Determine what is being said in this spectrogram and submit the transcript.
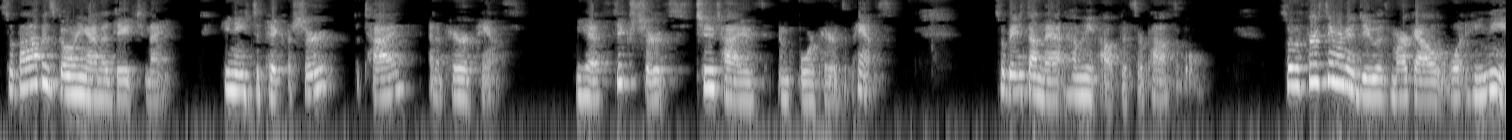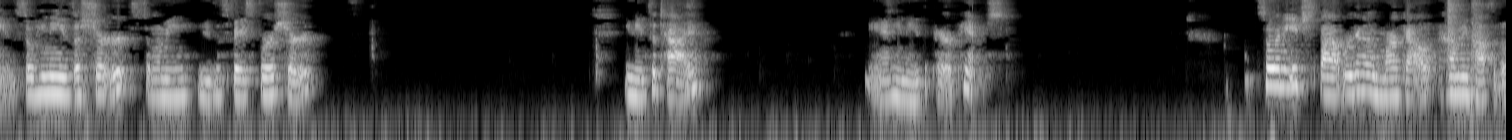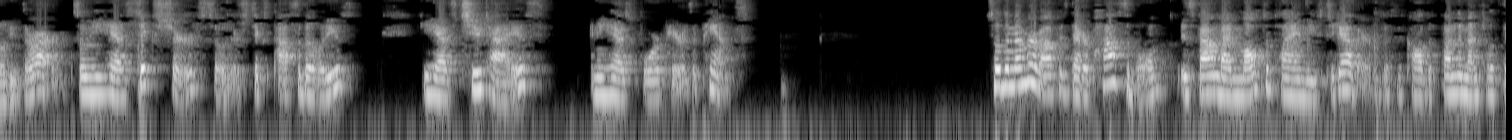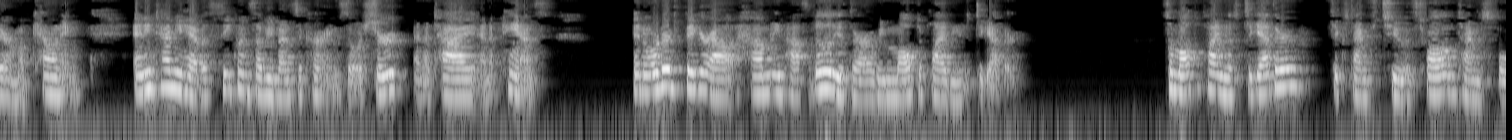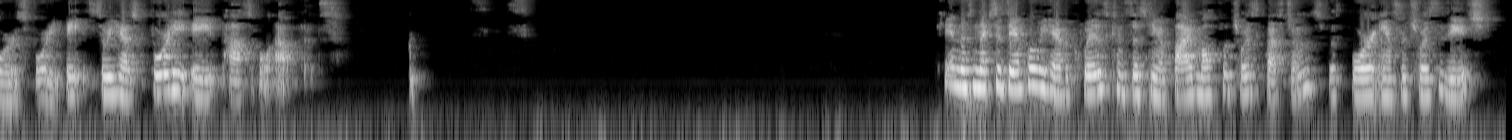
So Bob is going on a date tonight. He needs to pick a shirt, a tie, and a pair of pants. He has six shirts, two ties, and four pairs of pants. So based on that, how many outfits are possible? So the first thing we're going to do is mark out what he needs. So he needs a shirt. So let me use a space for a shirt. He needs a tie. And he needs a pair of pants. So in each spot, we're going to mark out how many possibilities there are. So he has six shirts, so there's six possibilities. He has two ties, and he has four pairs of pants. So the number of outfits that are possible is found by multiplying these together. This is called the fundamental theorem of counting. Anytime you have a sequence of events occurring, so a shirt and a tie and a pants, in order to figure out how many possibilities there are, we multiply these together. So multiplying this together, 6 times 2 is 12, times 4 is 48. So he has 48 possible outfits. Okay, in this next example, we have a quiz consisting of five multiple choice questions with four answer choices each.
